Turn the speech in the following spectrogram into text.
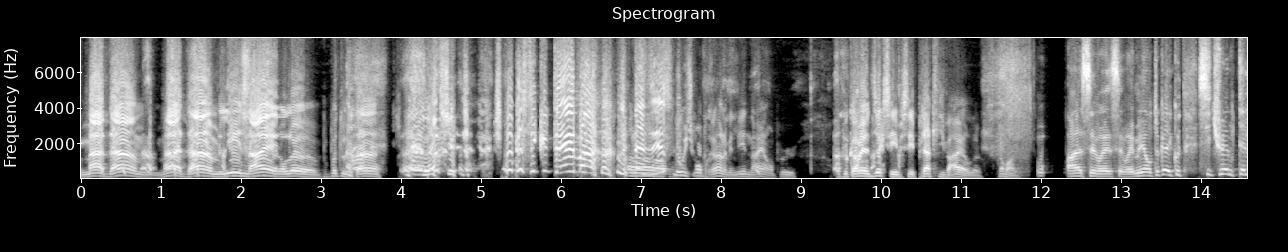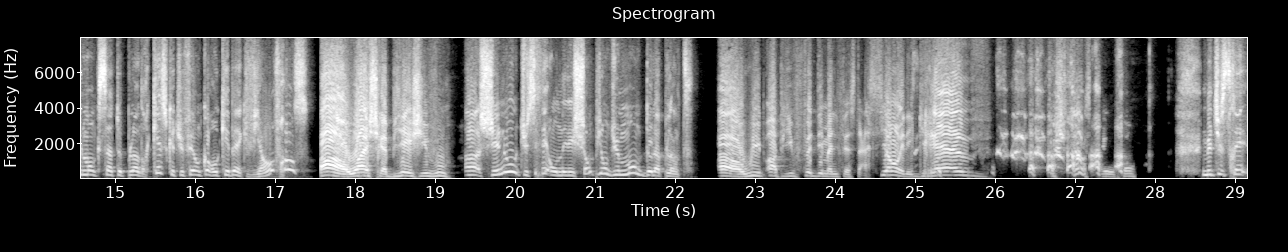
Madame, madame, les nerfs, là. Pas tout le temps. Euh, moi, je je suis pas persécuté par le Oh. nazisme. Oui, je comprends, là, mais les nerfs, on peut. On peut quand même dire que c'est- c'est plate l'hiver, là. Come on. Ah, c'est vrai, c'est vrai. Mais en tout cas, écoute, si tu aimes tellement que ça te plaindre, qu'est-ce que tu fais encore au Québec? Viens en France. Ah ouais, je serais bien chez vous. Ah, chez nous, tu sais, on est les champions du monde de la plainte. Ah oui, ah, puis vous faites des manifestations et des grèves. Ah, je suis au fond. Mais tu serais,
